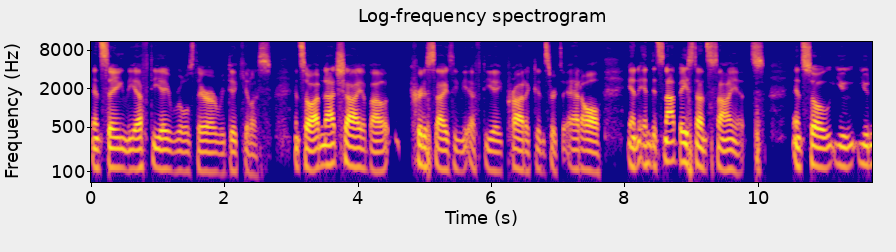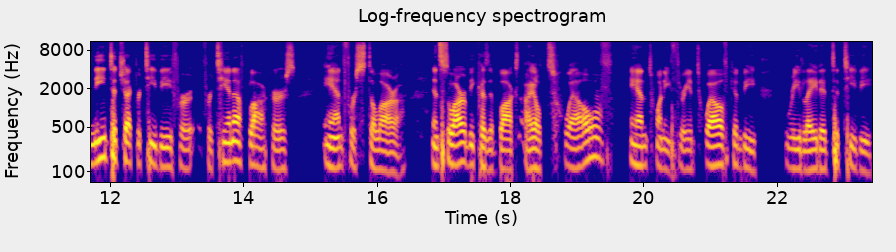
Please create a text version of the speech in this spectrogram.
and saying the FDA rules there are ridiculous. And so I'm not shy about criticizing the FDA product inserts at all. And, and it's not based on science. And so you, you need to check for TB for, for TNF blockers and for Stelara. And Stelara because it blocks IL 12 and 23, and 12 can be related to TB.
